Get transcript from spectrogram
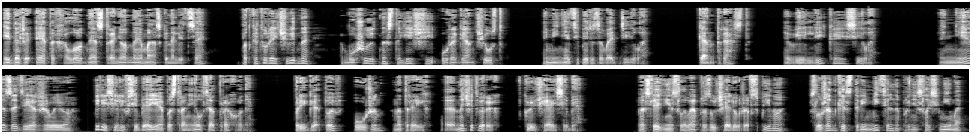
И даже эта холодная отстраненная маска на лице, под которой, очевидно, бушует настоящий ураган чувств. Меня теперь заводило. Контраст — великая сила. Не задерживаю. Пересилив себя, я постранился от прохода. Приготовь ужин на троих, э, на четверых, включая себя. Последние слова прозвучали уже в спину. Служанка стремительно пронеслась мимо,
